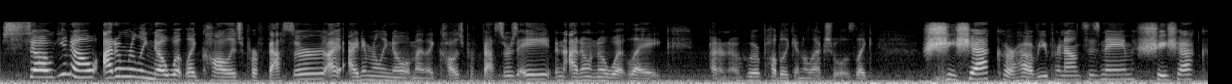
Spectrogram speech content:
So, you know, I don't really know what like college professor, I, I didn't really know what my like college professors ate. And I don't know what like, I don't know, who are public intellectuals, like Shishak or however you pronounce his name, Zizek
